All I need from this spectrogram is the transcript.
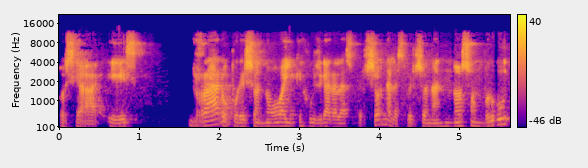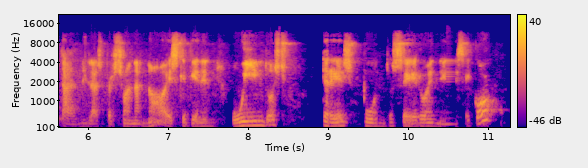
O sea, es raro, por eso no hay que juzgar a las personas. Las personas no son brutas, ni las personas, no, es que tienen Windows 3.0 en ese cojo.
